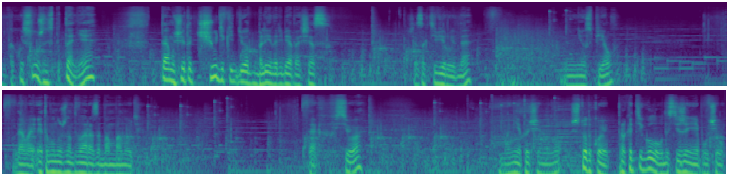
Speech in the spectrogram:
ну какое сложное испытание, а? Там еще этот чудик идет Блин, ребята, сейчас Сейчас активирует, да? Не успел. Давай, этому нужно два раза бомбануть. Так, все Монет очень... Ну, что такое? Прокати голову, достижение я получил.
